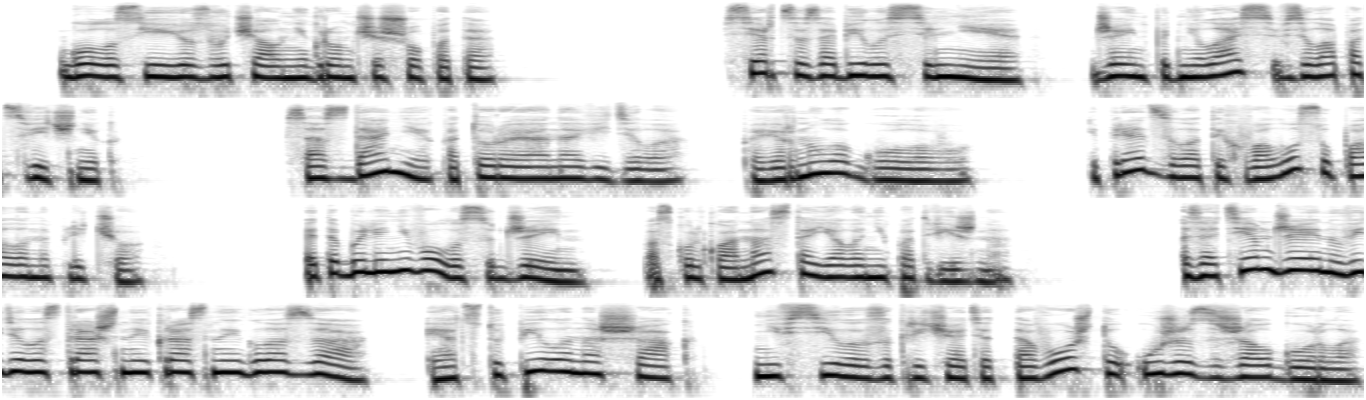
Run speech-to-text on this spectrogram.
— голос ее звучал не громче шепота. Сердце забилось сильнее. Джейн поднялась, взяла подсвечник. Создание, которое она видела, повернуло голову, и прядь золотых волос упала на плечо. Это были не волосы Джейн, поскольку она стояла неподвижно. Затем Джейн увидела страшные красные глаза и отступила на шаг, не в силах закричать от того, что ужас сжал горло.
